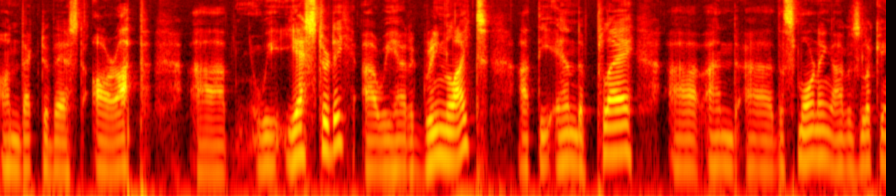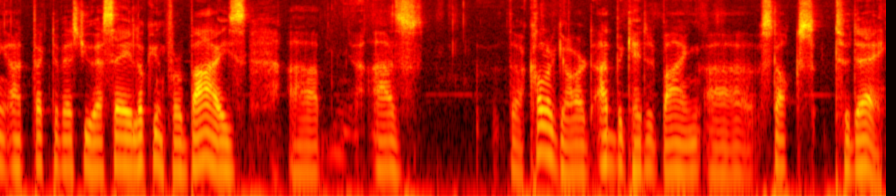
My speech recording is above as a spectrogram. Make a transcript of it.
on VectorVest are up. we yesterday we had a green light at the end of play and this morning I was looking at VectorVest USA looking for buys as the color guard advocated buying uh, stocks today.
